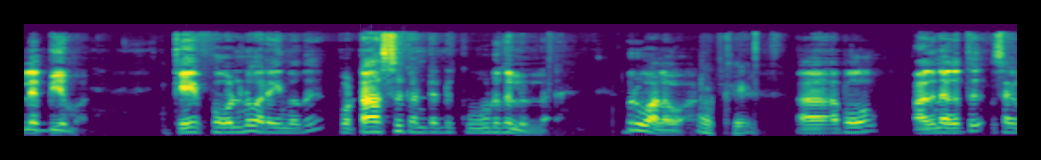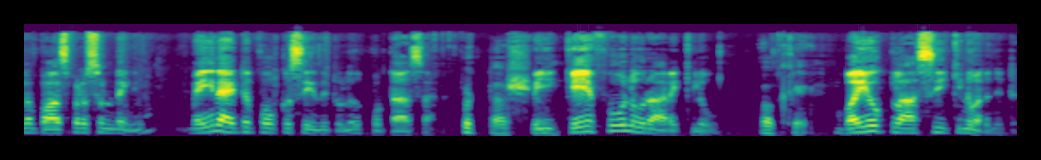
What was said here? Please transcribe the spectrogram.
ലഭ്യമാണ്. കെ ഫോൾ എന്ന് പറയുന്നത് പൊട്ടാസ് കണ്ടന്റ് കൂടുതലുള്ള ഒരു വളവാണ്. ഓക്കെ. അപ്പോ അതിനകത്ത് സകലം പാസ്പറസ് ഉണ്ടെങ്കിലും മെയിൻ ആയിട്ട് ഫോക്കസ് ചെയ്തിട്ടുള്ളത് പൊട്ടാസ്. ആണ് പൊട്ടാഷ് ഈ കെ ഫോൾ ഒരു അര കിലോ ബയോ ക്ലാസിക് എന്ന് പറഞ്ഞിട്ട്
